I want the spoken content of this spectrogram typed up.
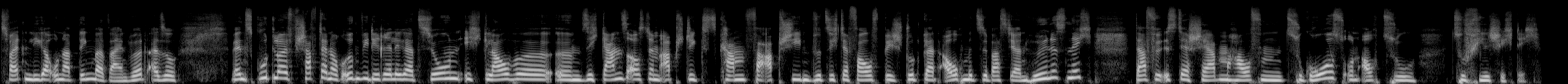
zweiten Liga unabdingbar sein wird. Also wenn es gut läuft, schafft er noch irgendwie die Relegation. Ich glaube, ähm, sich ganz aus dem Abstiegskampf verabschieden wird sich der VfB Stuttgart auch mit Sebastian Hoeneß nicht. Dafür ist der Scherbenhaufen zu groß und auch zu, zu vielschichtig.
